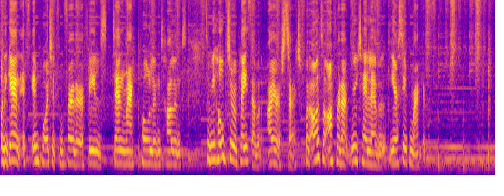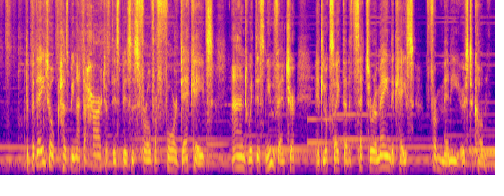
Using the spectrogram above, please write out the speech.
But again, it's imported from further afield, Denmark, Poland, Holland. So we hope to replace that with Irish starch, but also offer that retail level, your supermarkets. The potato has been at the heart of this business for over four decades and with this new venture it looks like that it's set to remain the case for many years to come.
